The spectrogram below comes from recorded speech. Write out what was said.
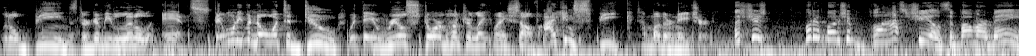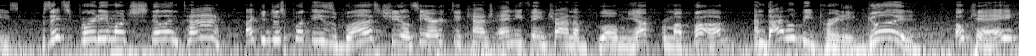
Little beans. They're gonna be little ants. They won't even know what to do with a real storm hunter like myself. I can speak to Mother Nature. Let's just put a bunch of blast shields above our base. Because it's pretty much still intact. I can just put these blast shields here to catch anything trying to blow me up from above. And that'll be pretty good. Okay.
